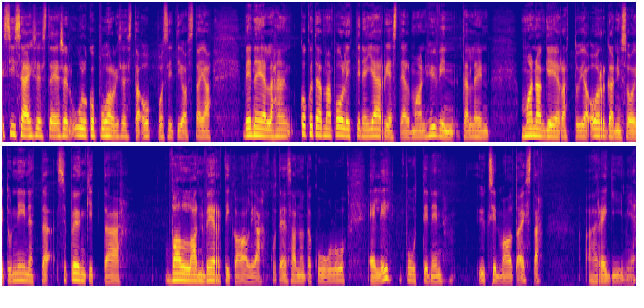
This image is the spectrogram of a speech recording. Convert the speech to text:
sisäisestä ja sen ulkopuolisesta oppositiosta. Ja Venäjällähän koko tämä poliittinen järjestelmä on hyvin tälleen manageerattu ja organisoitu niin, että se pönkittää vallan vertikaalia, kuten sanonta kuuluu, eli Putinin yksinvaltaista regiimiä.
